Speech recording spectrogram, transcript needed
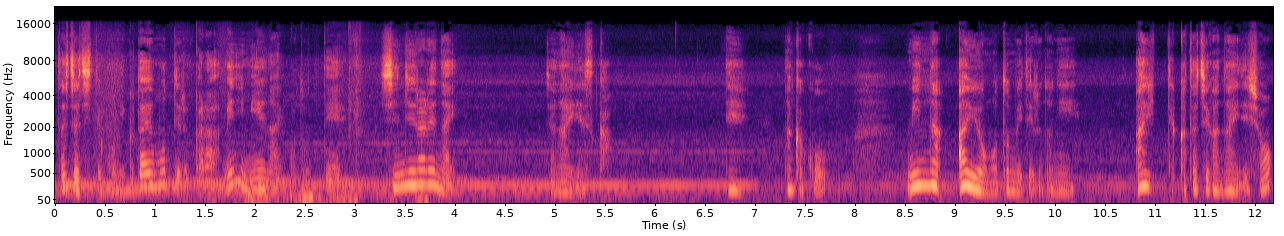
私たちってこう肉体を持ってるから目に見えないことって信じられないじゃないですか。ねなんかこうみんな愛を求めてるのに愛って形がないでしょ？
